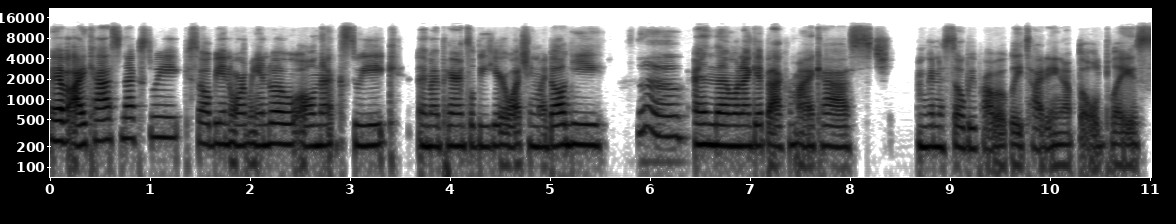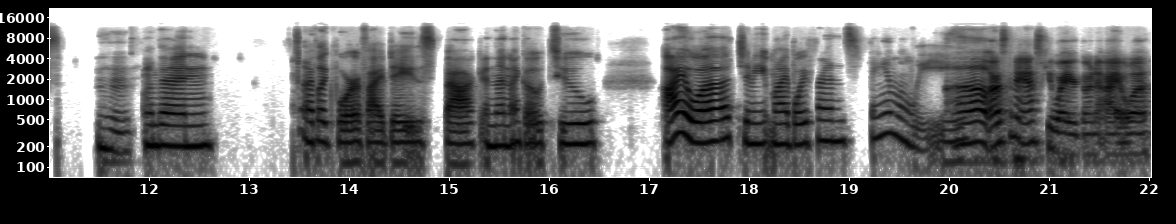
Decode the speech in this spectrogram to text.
we have ICAST next week. So I'll be in Orlando all next week. And my parents will be here watching my doggy. Yeah. And then when I get back from ICAST, I'm going to still be probably tidying up the old place. Mhm. And then I have like four or five days back. And then I go to Iowa to meet my boyfriend's family. Oh, I was going to ask you why you're going to Iowa.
